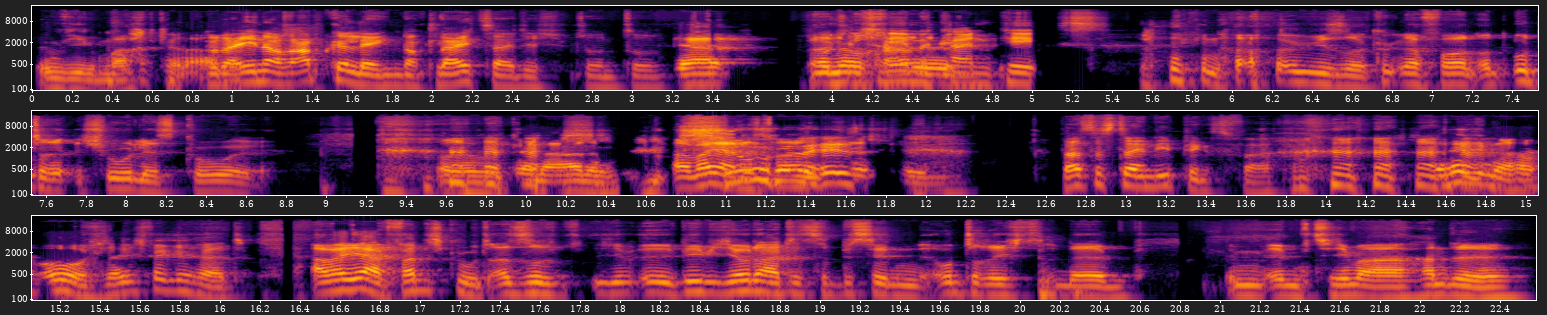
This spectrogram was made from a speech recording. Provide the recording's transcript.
irgendwie gemacht, keine Ahnung. Oder ihn auch abgelenkt, noch gleichzeitig. So, so. Ja, und ich nehme keinen Keks. genau, irgendwie so, guck nach vorne und Unterricht, Schule ist cool. Oder so, keine Ahnung. Aber ja, das war ist. Was ist dein Lieblingsfach? ja, genau. Oh, ich habe nicht mehr gehört. Aber ja, fand ich gut. Also, äh, Baby Yoda hat jetzt so ein bisschen Unterricht in dem, im, im Thema Handel,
